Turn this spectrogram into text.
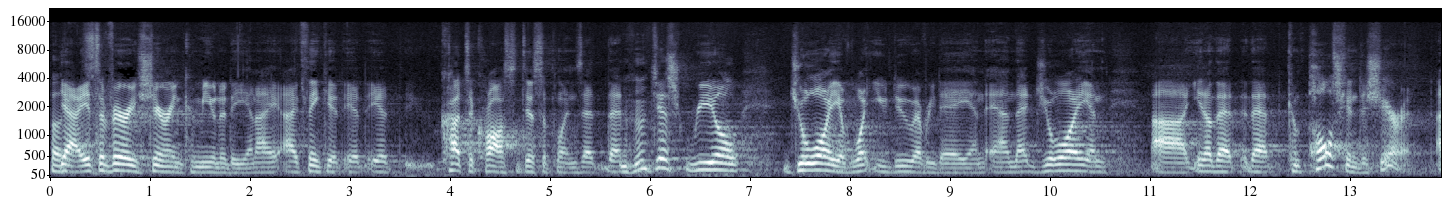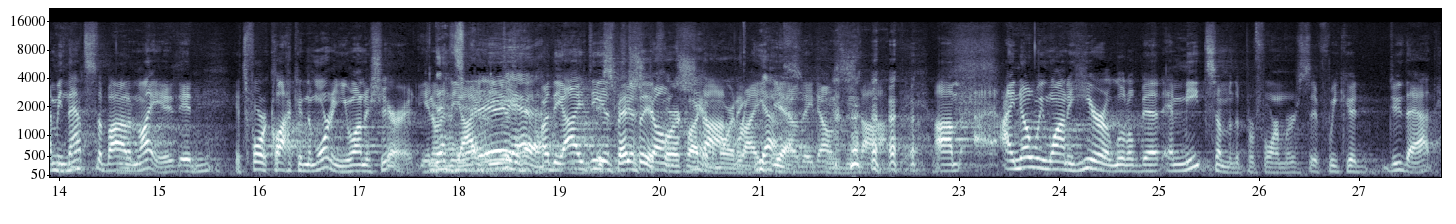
Yeah, it's a very sharing community, and I, I think it, it, it cuts across disciplines that, that mm-hmm. just real joy of what you do every day and, and that joy and uh, you know that, that compulsion to share it I mean, that's the bottom line. It, it, it's four o'clock in the morning. You want to share it, you know. and the ideas, yeah. or the ideas Especially just don't four o'clock stop, in the morning. right? Yeah. You know, they don't stop. Um, I know we want to hear a little bit and meet some of the performers if we could do that.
